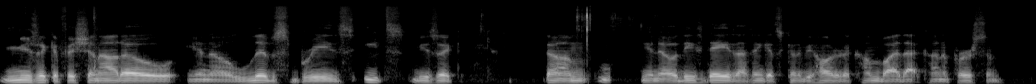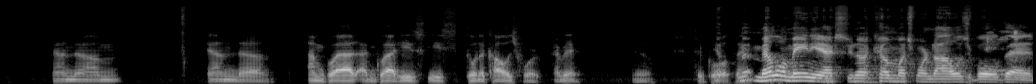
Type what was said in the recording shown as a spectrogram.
music aficionado. You know, lives, breathes, eats music. You know these days i think it's going to be harder to come by that kind of person and um and uh i'm glad i'm glad he's he's going to college for it everything you know it's a cool yeah, thing melomaniacs do not come much more knowledgeable than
